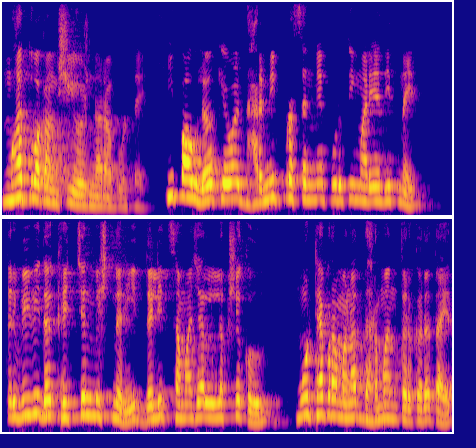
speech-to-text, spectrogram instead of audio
महत्वाकांक्षी योजना राबवत आहे. ही पावलं केवळ धार्मिक प्रसन्नेपुरती मर्यादित नाहीत तर विविध ख्रिश्चन मिशनरी दलित समाजाला लक्ष करून मोठ्या प्रमाणात धर्मांतर करत आहेत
